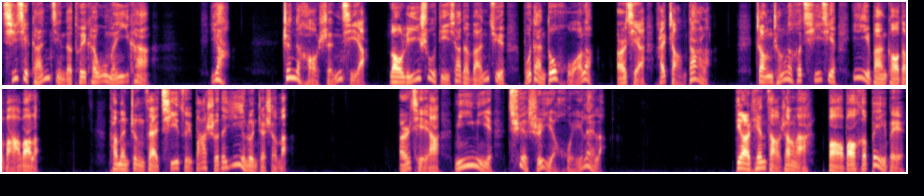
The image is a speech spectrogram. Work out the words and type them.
琪琪赶紧的推开屋门一看，呀，真的好神奇呀！老梨树底下的玩具不但都活了，而且还长大了，长成了和琪琪一般高的娃娃了。他们正在七嘴八舌的议论着什么。而且呀，咪咪确实也回来了。第二天早上了，宝宝和贝贝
